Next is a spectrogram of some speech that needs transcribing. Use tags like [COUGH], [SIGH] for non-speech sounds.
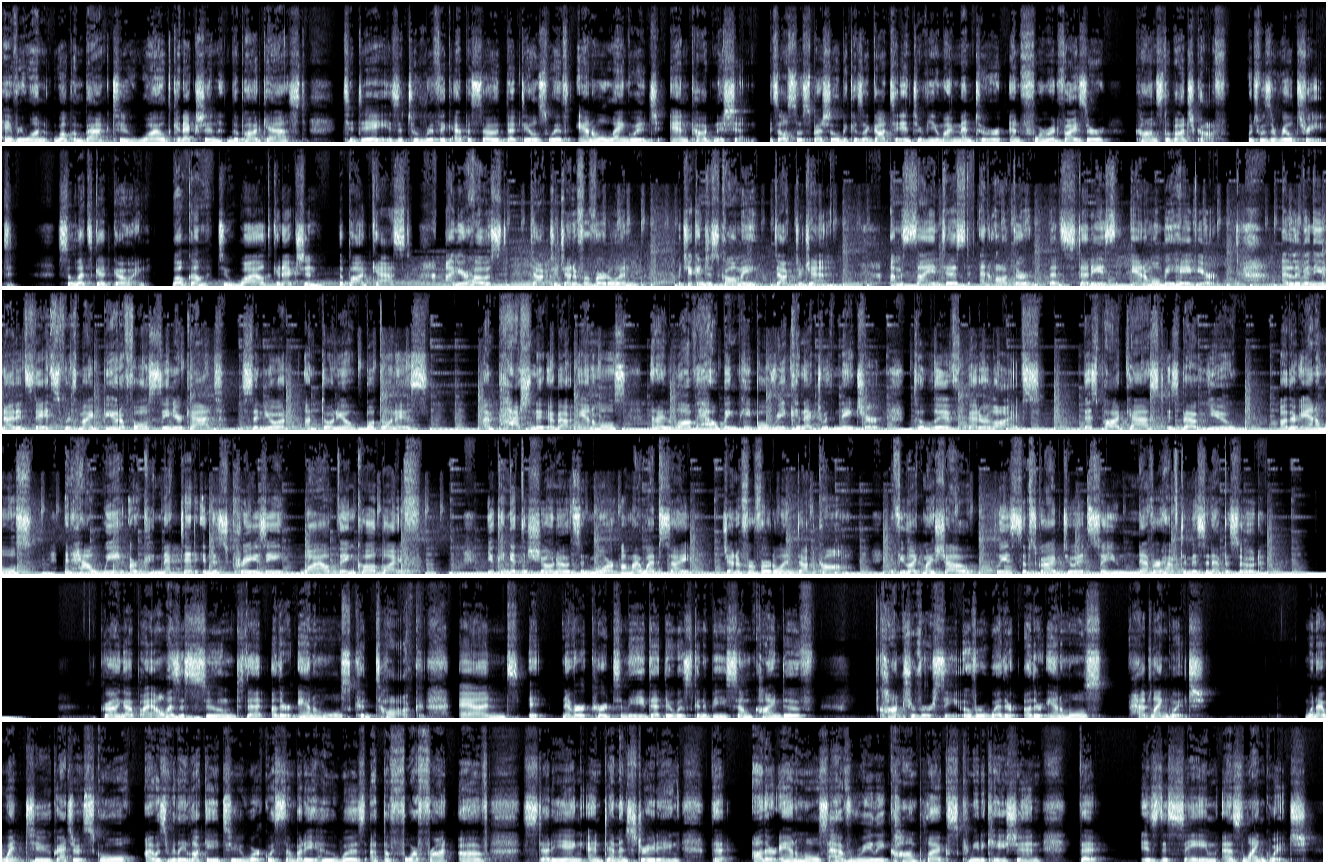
Hey everyone, welcome back to Wild Connection, the podcast. Today is a terrific episode that deals with animal language and cognition. It's also special because I got to interview my mentor and former advisor, Con Slobodchikoff, which was a real treat. So let's get going. Welcome to Wild Connection, the podcast. I'm your host, Dr. Jennifer Verdolin, but you can just call me Dr. Jen. I'm a scientist and author that studies animal behavior. I live in the United States with my beautiful senior cat, Senor Antonio Botones. I'm passionate about animals and I love helping people reconnect with nature to live better lives. This podcast is about you, other animals, and how we are connected in this crazy, wild thing called life. You can get the show notes and more on my website, jenniferverdolin.com. If you like my show, please subscribe to it so you never have to miss an episode. Growing up, I always assumed that other animals could talk, and it never occurred to me that there was going to be some kind of controversy over whether other animals had language when I went to graduate school, I was really lucky to work with somebody who was at the forefront of studying and demonstrating that other animals have really complex communication that is the same as language.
